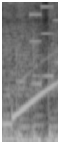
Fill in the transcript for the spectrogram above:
Woo!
